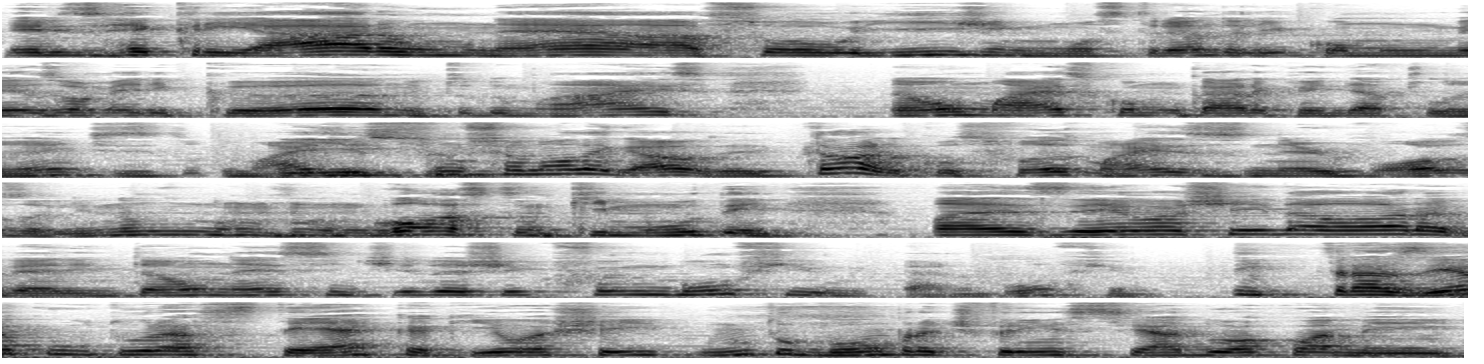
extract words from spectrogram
Eles recriaram, né, a sua origem, mostrando ali como um meso-americano e tudo mais não mais como um cara que vem de Atlantis e tudo mais. Isso. E funcionou legal. Claro que os fãs mais nervosos ali não, não, não, gostam que mudem, mas eu achei da hora, velho. Então, nesse sentido, eu achei que foi um bom filme, cara. Um bom filme. Sim, trazer a cultura azteca aqui eu achei muito bom para diferenciar do Aquaman.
